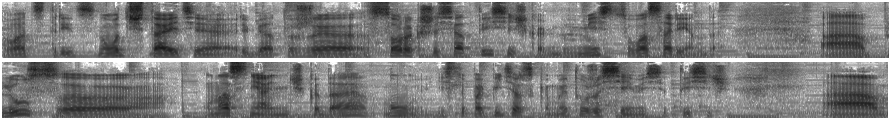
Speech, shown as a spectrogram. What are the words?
20-30. Ну вот считайте, ребят, уже 40-60 тысяч как бы в месяц у вас аренда. А плюс э, у нас нянечка, да, ну, если по питерскому, это уже 70 тысяч. А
